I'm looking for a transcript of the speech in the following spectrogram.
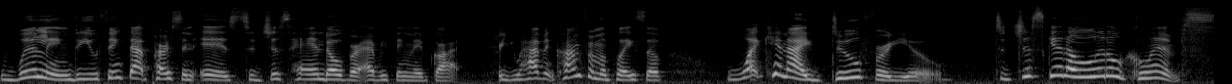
willing do you think that person is to just hand over everything they've got? You haven't come from a place of, what can I do for you to just get a little glimpse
